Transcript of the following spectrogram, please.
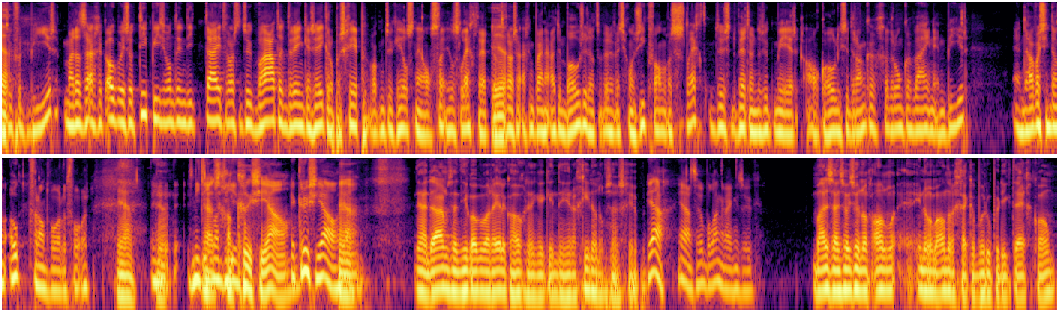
Natuurlijk voor het bier. Maar dat is eigenlijk ook weer zo typisch. Want in die tijd was natuurlijk water drinken, zeker op een schip, wat natuurlijk heel snel sle- heel slecht werd. Dat Ja. was eigenlijk bijna uit een boze. Dat werd je gewoon ziek van, was slecht. Dus er werd er natuurlijk meer alcoholische dranken gedronken, wijn en bier. En daar was hij dan ook verantwoordelijk voor. ja, ja. Het is niet ja, dat is iemand gewoon die... cruciaal. eh, cruciaal, ja. Ja. ja. ja, daarom zijn die ook wel redelijk hoog, denk ik, in de hiërarchie dan op zo'n schip. Ja, dat is heel belangrijk natuurlijk. Maar er zijn sowieso nog allemaal enorme andere gekke beroepen die ik tegenkwam.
